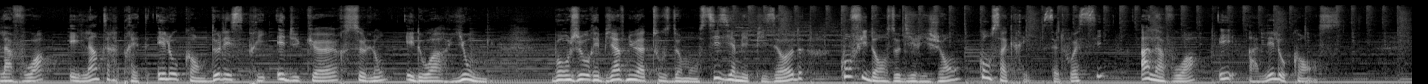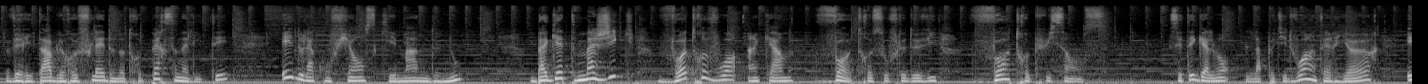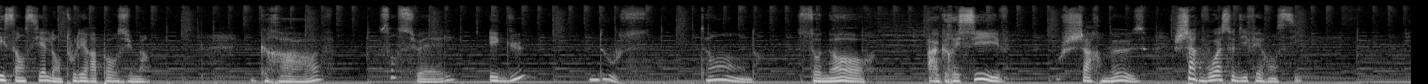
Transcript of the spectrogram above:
La voix est l'interprète éloquent de l'esprit et du cœur selon Edouard Jung. Bonjour et bienvenue à tous dans mon sixième épisode, Confidence de dirigeants, consacré cette fois-ci à la voix et à l'éloquence. Véritable reflet de notre personnalité et de la confiance qui émane de nous, baguette magique, votre voix incarne votre souffle de vie, votre puissance. C'est également la petite voix intérieure, essentielle dans tous les rapports humains. Grave, sensuelle, aiguë, douce, tendre, sonore, agressive ou charmeuse, chaque voix se différencie.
